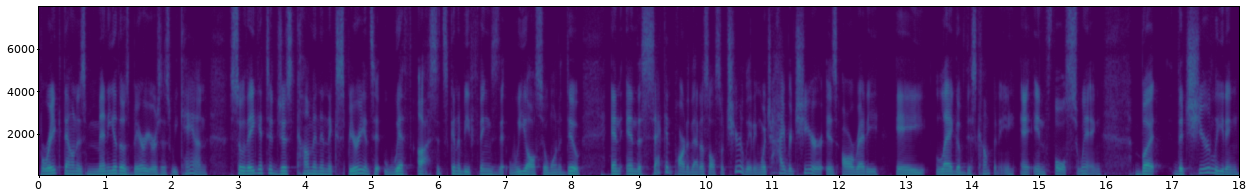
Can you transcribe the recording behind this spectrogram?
break down as many of those barriers as we can so they get to just come in and experience it with us. It's going to be things that we also want to do. And and the second part of that is also cheerleading, which hybrid cheer is already a leg of this company in full swing. But the cheerleading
